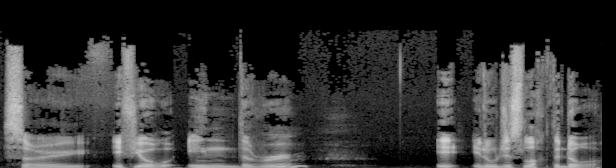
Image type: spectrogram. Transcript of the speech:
so if you're in the room, it, it'll just lock the door.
